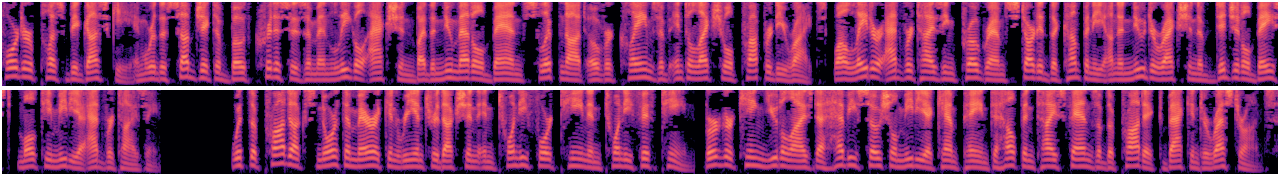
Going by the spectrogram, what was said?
Porter plus Bogusky and were the subject of both criticism and legal action by the new metal band Slipknot over claims of intellectual property rights, while later advertising programs started the company on a new direction of digital-based, multimedia advertising. With the product's North American reintroduction in 2014 and 2015, Burger King utilized a heavy social media campaign to help entice fans of the product back into restaurants.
